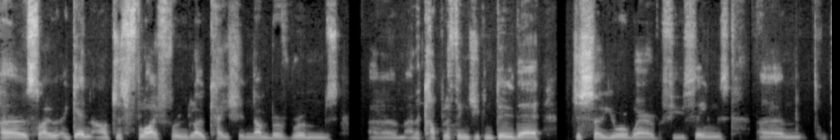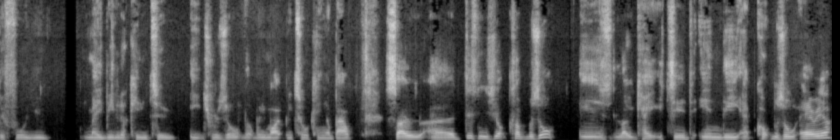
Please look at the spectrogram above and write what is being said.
Uh, so again, I'll just fly through location, number of rooms, um, and a couple of things you can do there, just so you're aware of a few things um, before you maybe look into each resort that we might be talking about. So, uh, Disney's Yacht Club Resort is located in the Epcot Resort area,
